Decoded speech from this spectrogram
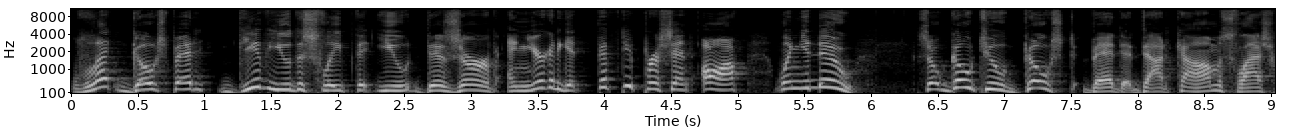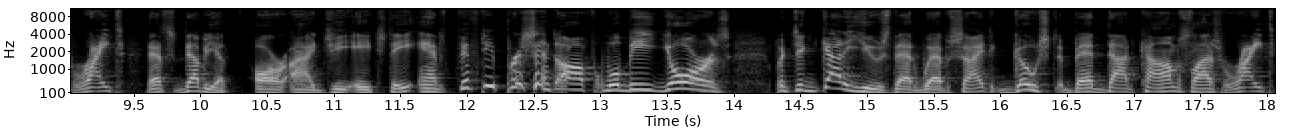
let GhostBed give you the sleep that you deserve, and you're going to get 50% off when you do. So go to ghostbed.com slash wright. That's W R I G H T. And 50% off will be yours. But you got to use that website, ghostbed.com slash wright.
